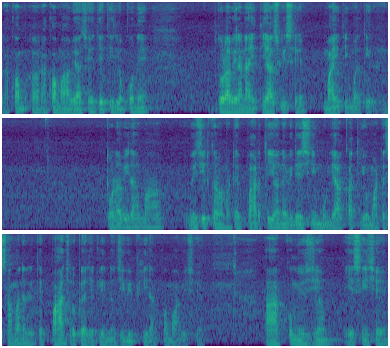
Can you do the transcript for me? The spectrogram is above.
રાખવા, રાખવામાં આવ્યા છે, જેથી લોકોને ધોળાવીરાના ઇતિહાસ વિશે માહિતી મળતી રહે. ધોળાવીરામાં વિઝિટ કરવા માટે ભારતીય અને વિદેશી મુલાકાતીઓ માટે સામાન્ય રીતે પાંચ રૂપિયા જેટલી નજીવી ફી રાખવામાં આવી છે. આ આખું મ્યુઝિયમ એસી છે.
